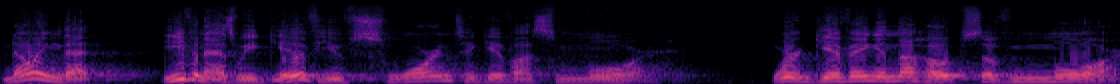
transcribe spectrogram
knowing that even as we give, you've sworn to give us more. We're giving in the hopes of more.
